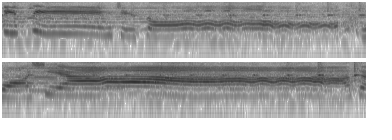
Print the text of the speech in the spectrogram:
的心急中往下沉。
